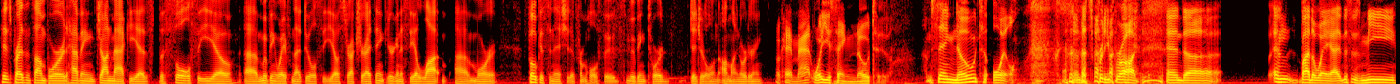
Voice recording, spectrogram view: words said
his presence on board, having John Mackey as the sole CEO, uh, moving away from that dual CEO structure, I think you're going to see a lot uh, more focused initiative from Whole Foods moving toward digital and online ordering. Okay, Matt, what are you saying no to? I'm saying no to oil. That's pretty broad, and uh, and by the way, I, this is me.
